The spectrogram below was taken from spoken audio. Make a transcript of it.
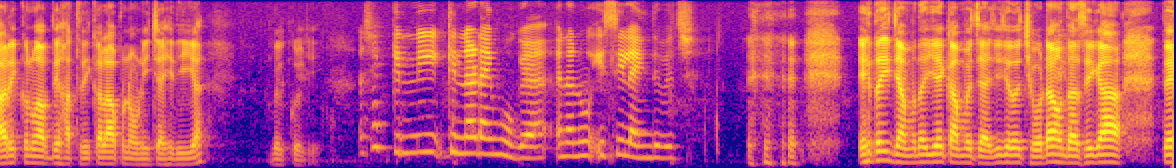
ਹਰ ਇੱਕ ਨੂੰ ਆਪਦੇ ਹੱਥ ਦੀ ਕਲਾ ਅਪਣਾਉਣੀ ਚਾਹੀਦੀ ਆ। ਬਿਲਕੁਲ ਜੀ। ਅੱਛਾ ਕਿੰਨੀ ਕਿੰਨਾ ਟਾਈਮ ਹੋ ਗਿਆ ਇਹਨਾਂ ਨੂੰ ਇਸੀ ਲਾਈਨ ਦੇ ਵਿੱਚ? ਇਹ ਤਾਂ ਹੀ ਜੰਮਦਾ ਹੀ ਇਹ ਕੰਮ ਚ ਹੈ ਜੀ ਜਦੋਂ ਛੋਟਾ ਹੁੰਦਾ ਸੀਗਾ ਤੇ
